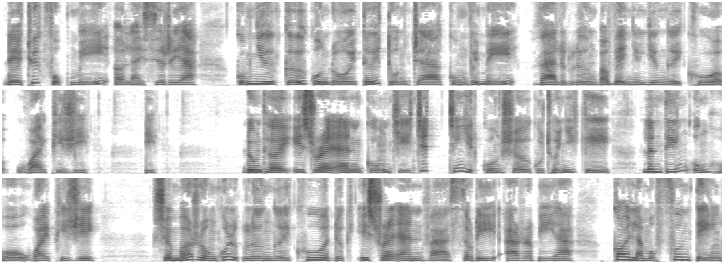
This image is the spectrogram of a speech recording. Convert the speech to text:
để thuyết phục Mỹ ở lại Syria, cũng như cử quân đội tới tuần tra cùng với Mỹ và lực lượng bảo vệ nhân dân người Kurd YPG. Đồng thời, Israel cũng chỉ trích chiến dịch quân sự của Thổ Nhĩ Kỳ lên tiếng ủng hộ YPG. Sự mở rộng của lực lượng người Kurd được Israel và Saudi Arabia coi là một phương tiện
